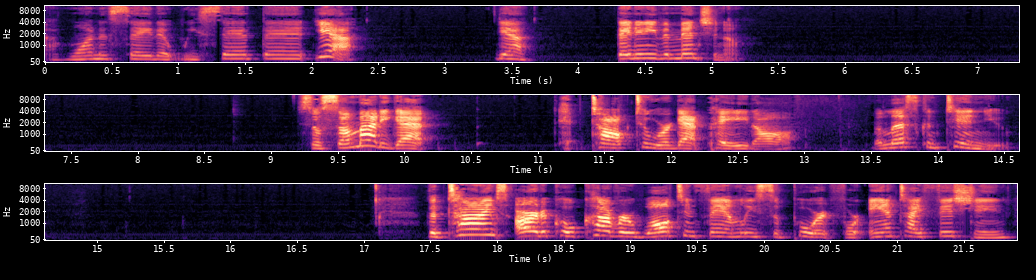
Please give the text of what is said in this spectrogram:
I want to say that we said that. Yeah. Yeah. They didn't even mention them. So somebody got talked to or got paid off. But let's continue. The Times article covered Walton family support for anti fishing,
